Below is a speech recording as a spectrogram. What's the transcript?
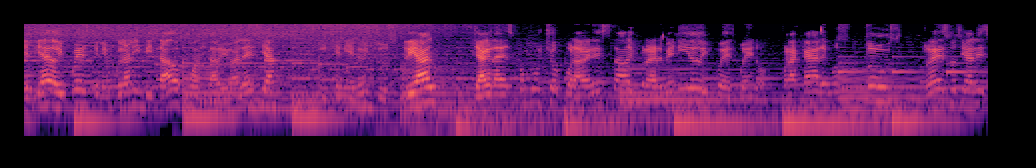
El día de hoy pues tenía un gran invitado, Juan David Valencia, ingeniero industrial. Te agradezco mucho por haber estado y por haber venido y pues bueno, por acá haremos tus redes sociales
